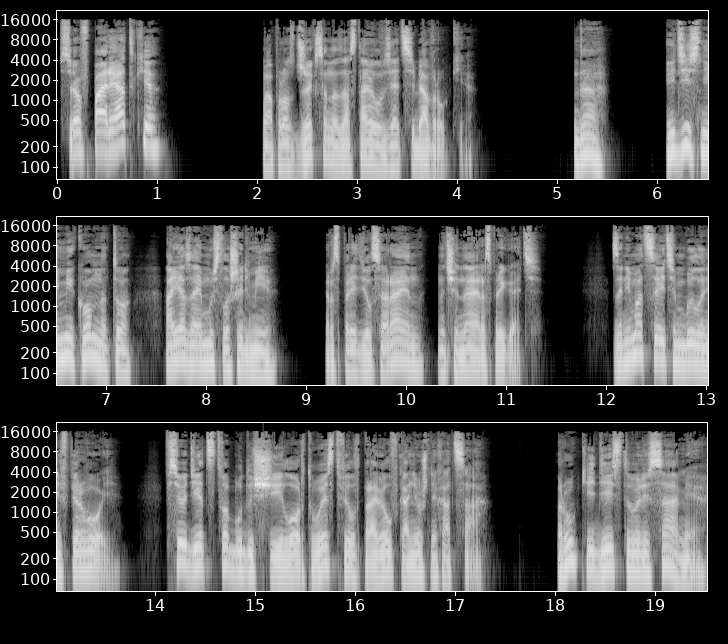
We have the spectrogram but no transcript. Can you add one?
«Все в порядке?» Вопрос Джексона заставил взять себя в руки. «Да. Иди сними комнату, а я займусь лошадьми», распорядился Райан, начиная распрягать. Заниматься этим было не впервой. Все детство будущий лорд Уэстфилд провел в конюшнях отца. Руки действовали сами,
